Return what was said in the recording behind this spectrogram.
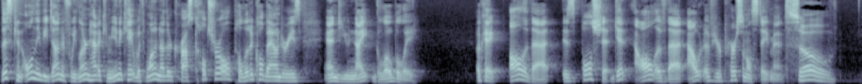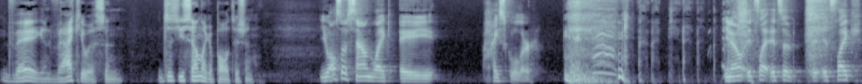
This can only be done if we learn how to communicate with one another across cultural, political boundaries and unite globally. Okay, all of that is bullshit. Get all of that out of your personal statement. So vague and vacuous, and just you sound like a politician. You also sound like a high schooler. you know, it's like it's a it's like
